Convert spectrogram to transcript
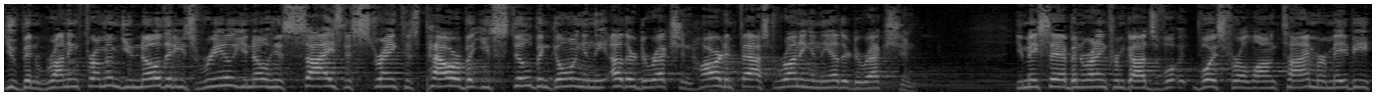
you've been running from Him. You know that He's real. You know His size, His strength, His power, but you've still been going in the other direction, hard and fast running in the other direction. You may say, I've been running from God's vo- voice for a long time, or maybe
